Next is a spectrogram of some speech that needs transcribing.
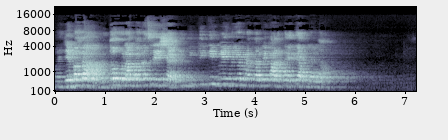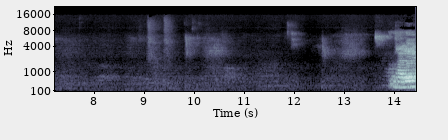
म्हणजे बघा अर्धगोलाकारच रेषा आहे. पण ती किती वेगवेगळ्या प्रकारे काढता येते आपल्याला. झालं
